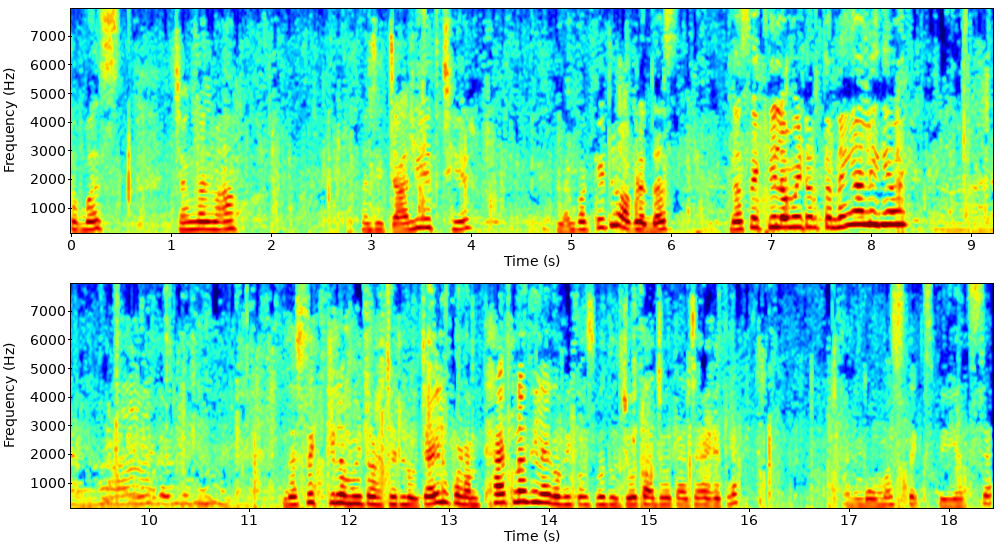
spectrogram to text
તો બસ જંગલમાં હજી ચાલીએ જ છીએ. લગભગ કેટલું? આપણે દસ દસેક કિલોમીટર તો નહીં હાલી ગયા હોય? દસેક કિલોમીટર જેટલું ચાલ્યું, પણ આમ થાક નથી લાગ્યો બીકોઝ બધું જોતા જોતા જાય એટલે. અને બહુ મસ્ત એક્સપિરિયન્સ છે.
